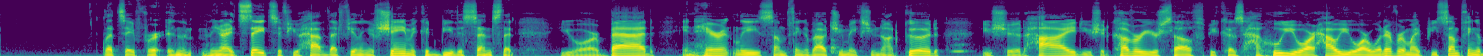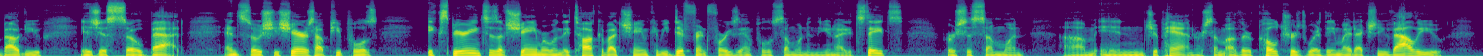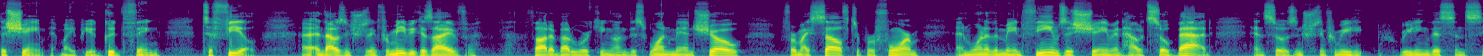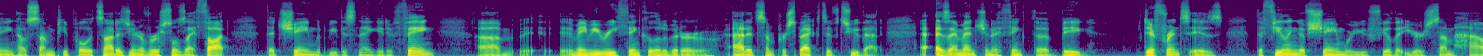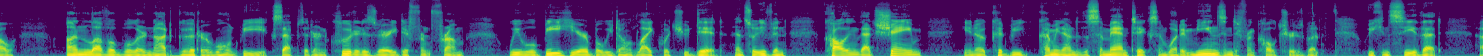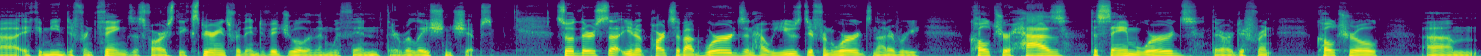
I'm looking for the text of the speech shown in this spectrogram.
let's say for in the, in the, United States, if you have that feeling of shame, it could be the sense that you are bad inherently, something about you makes you not good. You should hide, you should cover yourself because how, who you are, how you are, whatever it might be, something about you is just so bad. And so she shares how people's experiences of shame or when they talk about shame can be different. For example, someone in the United States versus someone um, in Japan or some other cultures where they might actually value the shame. It might be a good thing to feel. Uh, and that was interesting for me because I've thought about working on this one man show for myself to perform. And one of the main themes is shame and how it's so bad. And so it was interesting for me reading this and seeing how some people, it's not as universal as I thought that shame would be this negative thing. Um, it made me rethink a little bit or added some perspective to that. As I mentioned, I think the big difference is the feeling of shame where you feel that you're somehow unlovable or not good or won't be accepted or included is very different from we will be here but we don't like what you did. And so even calling that shame you know could be coming down to the semantics and what it means in different cultures but we can see that uh, it can mean different things as far as the experience for the individual and then within their relationships. So there's uh, you know parts about words and how we use different words. Not every culture has the same words. There are different cultural um,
